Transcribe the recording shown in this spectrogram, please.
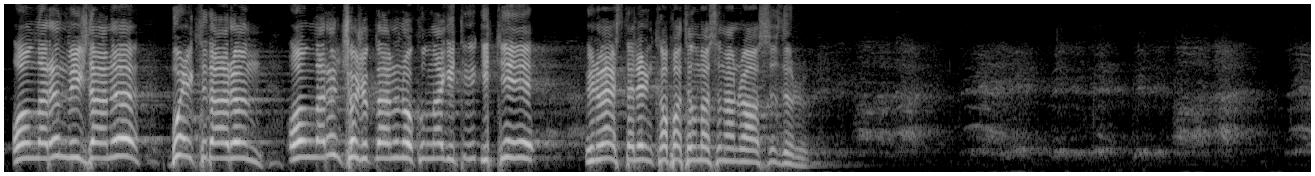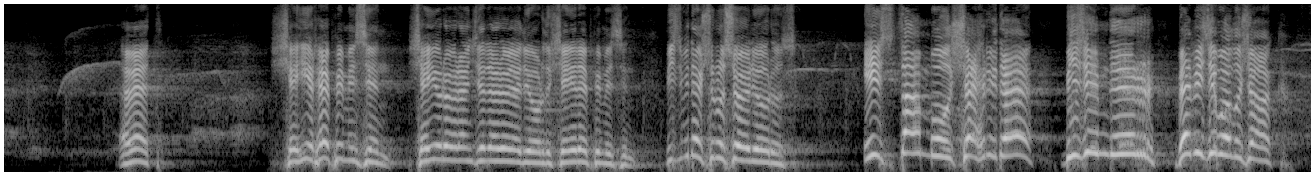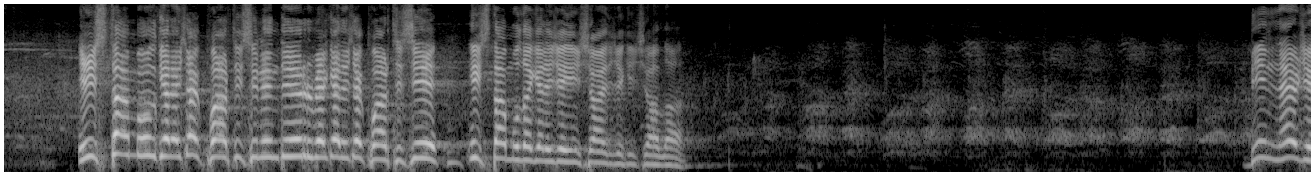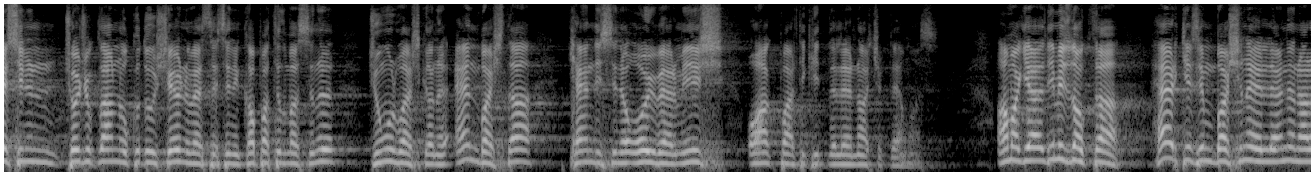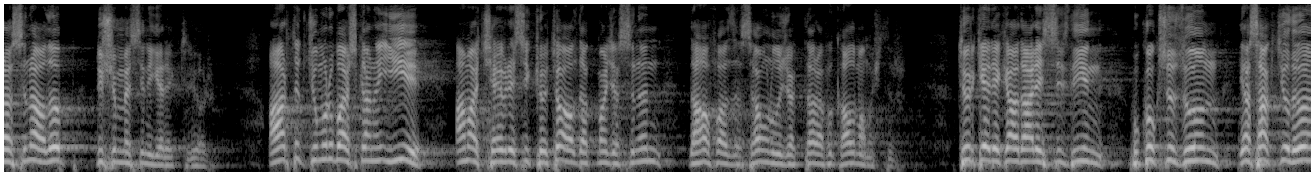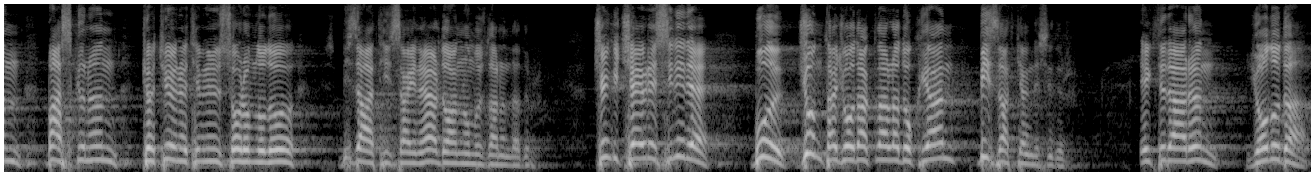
Onların vicdanı bu iktidarın onların çocuklarının okuluna gitti- gittiği üniversitelerin kapatılmasından rahatsızdır. Evet. Şehir hepimizin. Şehir öğrencileri öyle diyordu. Şehir hepimizin. Biz bir de şunu söylüyoruz. İstanbul şehri de bizimdir ve bizim olacak. İstanbul Gelecek Partisi'nindir ve Gelecek Partisi İstanbul'da geleceği inşa edecek inşallah. Binlercesinin çocukların okuduğu şehir üniversitesinin kapatılmasını Cumhurbaşkanı en başta kendisine oy vermiş o AK Parti kitlelerini açıklayamaz. Ama geldiğimiz nokta herkesin başını ellerinin arasına alıp düşünmesini gerektiriyor. Artık Cumhurbaşkanı iyi ama çevresi kötü aldatmacasının daha fazla savunulacak tarafı kalmamıştır. Türkiye'deki adaletsizliğin, hukuksuzluğun, yasakçılığın, baskının, kötü yönetiminin sorumluluğu bizatihi Sayın Erdoğan'ın omuzlarındadır. Çünkü çevresini de bu cuntacı odaklarla dokuyan bizzat kendisidir. İktidarın yolu da,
